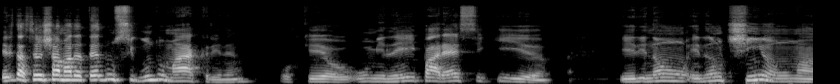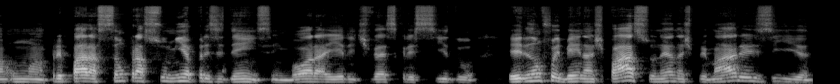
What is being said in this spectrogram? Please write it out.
ele está sendo chamado até de um segundo Macri, né? Porque o, o Milley parece que ele não, ele não tinha uma, uma preparação para assumir a presidência, embora ele tivesse crescido. Ele não foi bem nas passos, né, nas primárias, e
